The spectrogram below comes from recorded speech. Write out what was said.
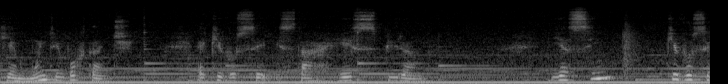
que é muito importante é que você está respirando. E assim que você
